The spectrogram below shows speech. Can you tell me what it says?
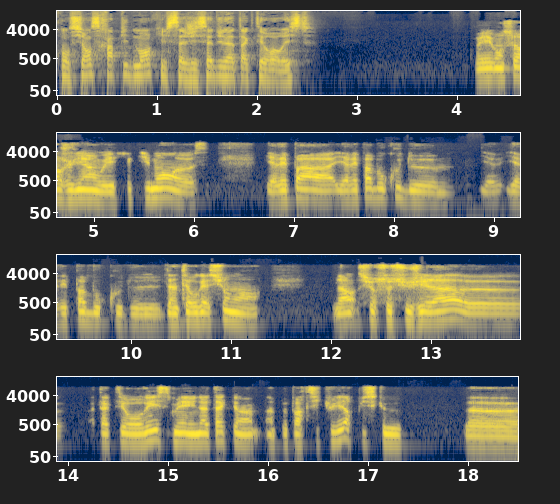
conscience rapidement qu'il s'agissait d'une attaque terroriste. Oui, bonsoir Julien. Oui, effectivement, euh, il n'y avait pas, il y avait pas beaucoup de, il y avait pas beaucoup d'interrogations sur ce sujet-là. Euh, attaque terroriste, mais une attaque un, peu particulière puisque euh,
